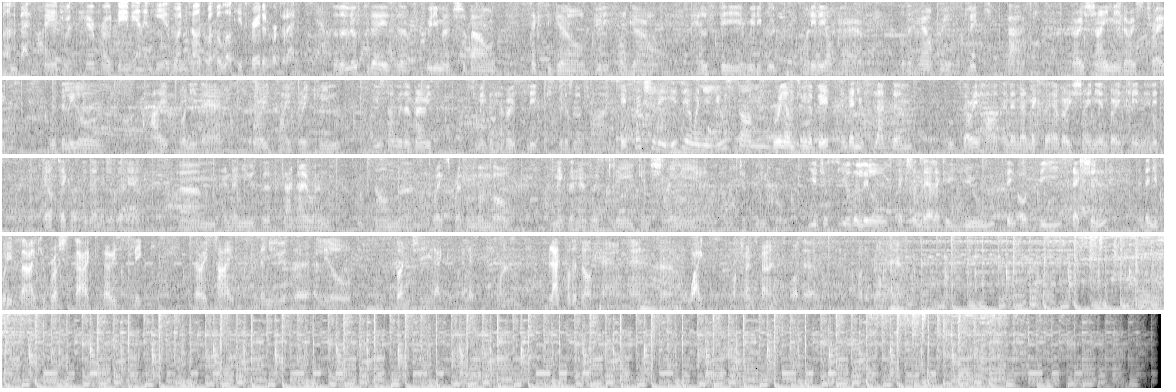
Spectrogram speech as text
I'm backstage with Hair Pro Damien, and he is going to tell us about the look he's created for today. So, the look today is uh, pretty much about sexy girl, beautiful girl, healthy, really good quality of hair. So, the hair pretty slick back, very shiny, very straight, with the little high pony there. They're very tight, very clean. You start with a very to make the hair very sleek with a blow dry. It's actually easier when you use some brilliantine a bit and then you flat them very hard and then that makes the hair very shiny and very clean and it's kind of take off the damage of the hair. Um, and then you use the flat iron with some um, spray from Bumble make the hair very sleek and shiny and, and just beautiful. You just use a little section there, like a U thing or V section, and then you put it back, you brush it back, very sleek, very tight, and then you use a, a little bungee, like elastic one, black for the dark hair and um, white or transparent for the for the blonde hair.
